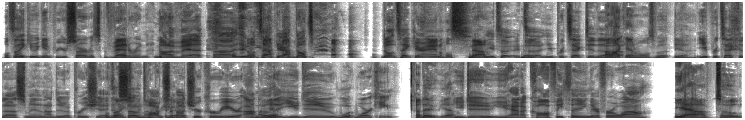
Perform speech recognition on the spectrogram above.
Well, thank you again for your service, veteran, not a vet. Uh, you don't take care don't don't take care of animals. No, you took no. you protected. Uh, I like animals, but yeah, You protected us, man, and I do appreciate Well, it. so, man. Talking about your career, I know Yeah. that you do woodworking. I do. Yeah, You do. You had a coffee thing there for a while. yeah. So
